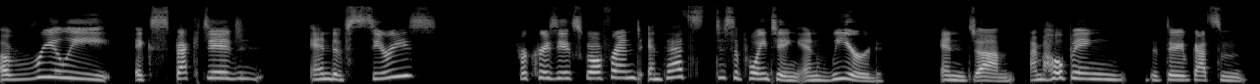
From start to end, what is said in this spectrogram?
a really expected end of series for crazy ex-girlfriend and that's disappointing and weird. And um i'm hoping that they've got some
